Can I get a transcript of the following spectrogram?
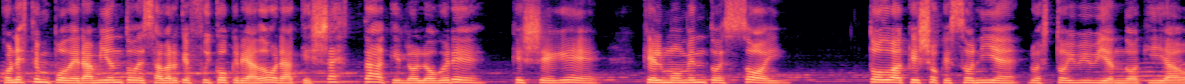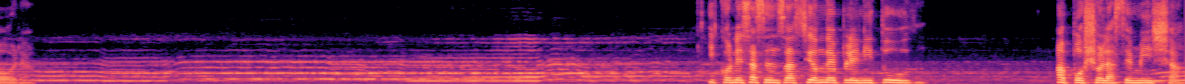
con este empoderamiento de saber que fui co-creadora, que ya está, que lo logré, que llegué, que el momento es hoy. Todo aquello que soñé lo estoy viviendo aquí y ahora. Y con esa sensación de plenitud, apoyo la semilla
